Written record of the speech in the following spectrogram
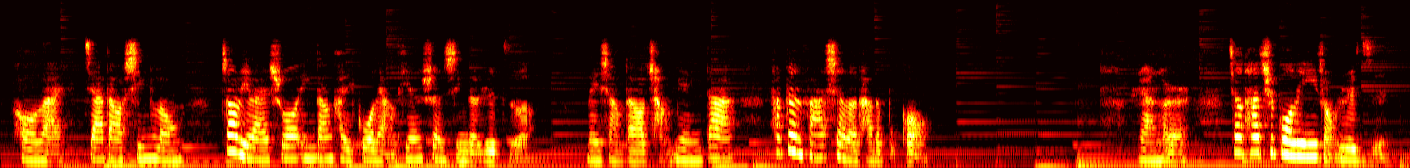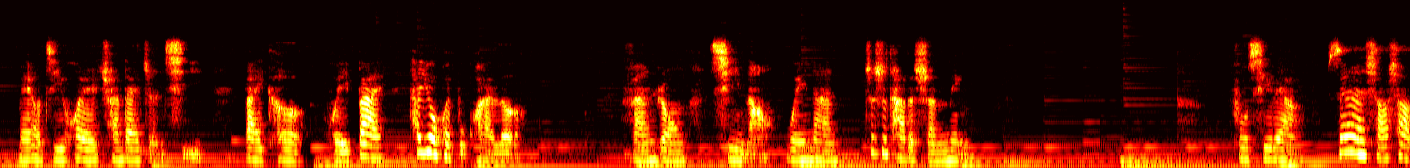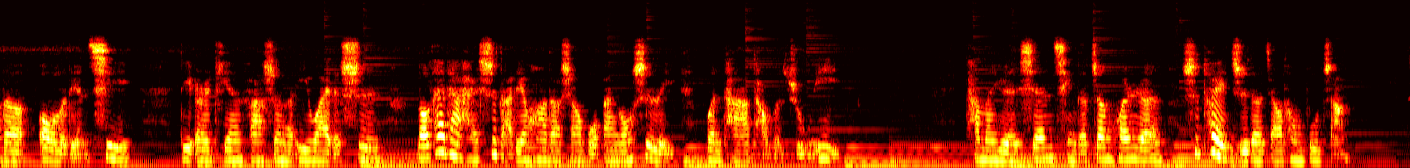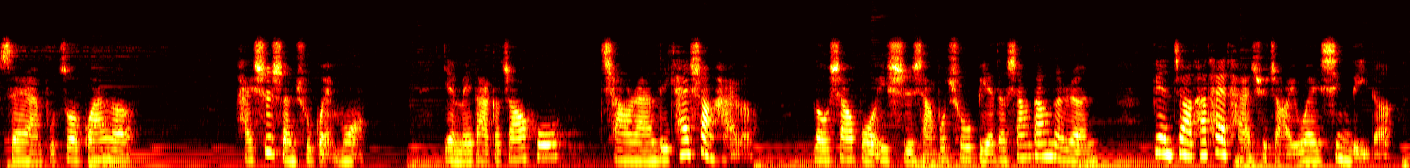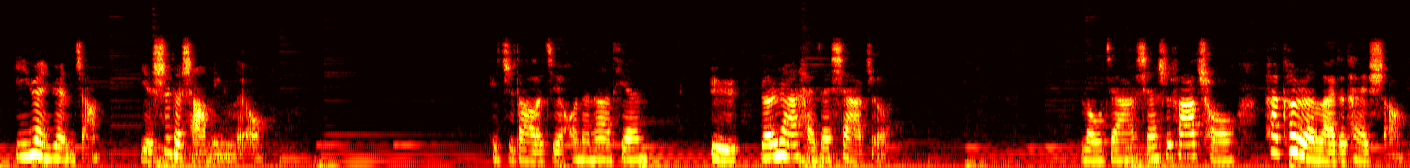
后来家道兴隆。照理来说，应当可以过两天顺心的日子了。没想到场面一大，他更发现了他的不够。然而，叫他去过另一种日子，没有机会穿戴整齐，拜客回拜，他又会不快乐。繁荣、气恼、为难，这是他的生命。夫妻俩虽然小小的怄了点气。第二天发生了意外的事，娄太太还是打电话到萧伯办公室里，问他讨个主意。他们原先请的证婚人是退职的交通部长，虽然不做官了，还是神出鬼没，也没打个招呼，悄然离开上海了。娄萧伯一时想不出别的相当的人，便叫他太太去找一位姓李的医院院长，也是个小名流。一直到了结婚的那天，雨仍然还在下着。娄家先是发愁，怕客人来得太少，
